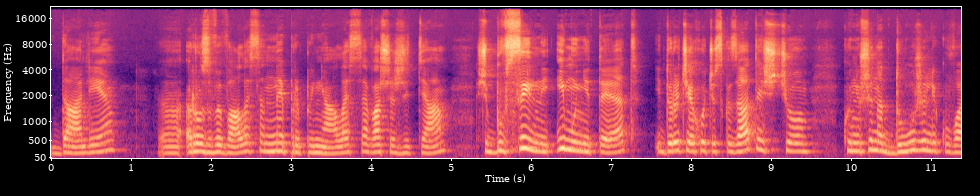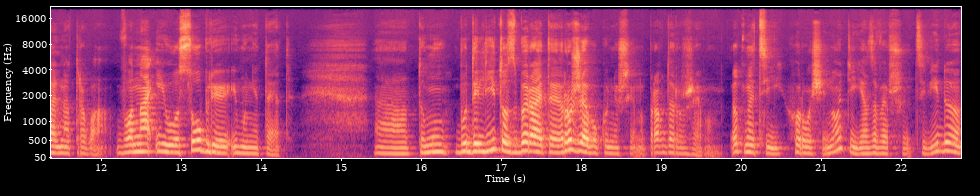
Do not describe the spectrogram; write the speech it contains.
далі е, розвивалася, не припинялася, ваше життя, щоб був сильний імунітет. І, до речі, я хочу сказати, що конюшина дуже лікувальна трава. Вона і уособлює імунітет. Тому буде літо, збирайте рожеву конюшину, правда, рожеву. От на цій хорошій ноті я завершую це відео.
